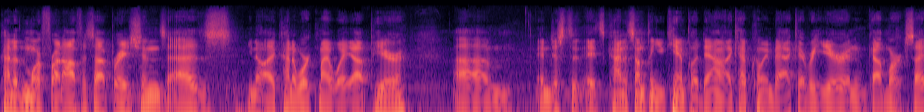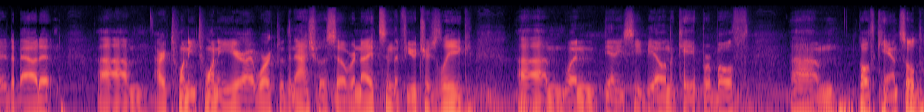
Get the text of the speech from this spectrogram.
kind of the more front office operations as you know I kind of worked my way up here. Um, and just it's kind of something you can't put down. I kept coming back every year and got more excited about it. Um, our 2020 year, I worked with the Nashua Silver Knights in the Futures League um, when the NECBL and the Cape were both um, both canceled,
